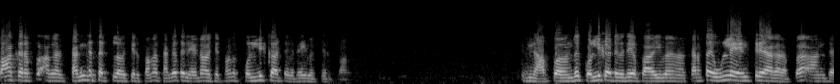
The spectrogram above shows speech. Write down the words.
பாக்குறப்ப அங்க தங்கத்தட்டுல வச்சிருப்பாங்க. தங்கத்துல என்ன வச்சிருப்பாங்க. கொல்லிக்காட்டு விதைகள் வச்சிருப்பாங்க. அப்ப வந்து கொல்லிக்காட்டு விதையை இவன் கரெக்டா உள்ள என்ட்ரி ஆகுறப்ப அந்த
